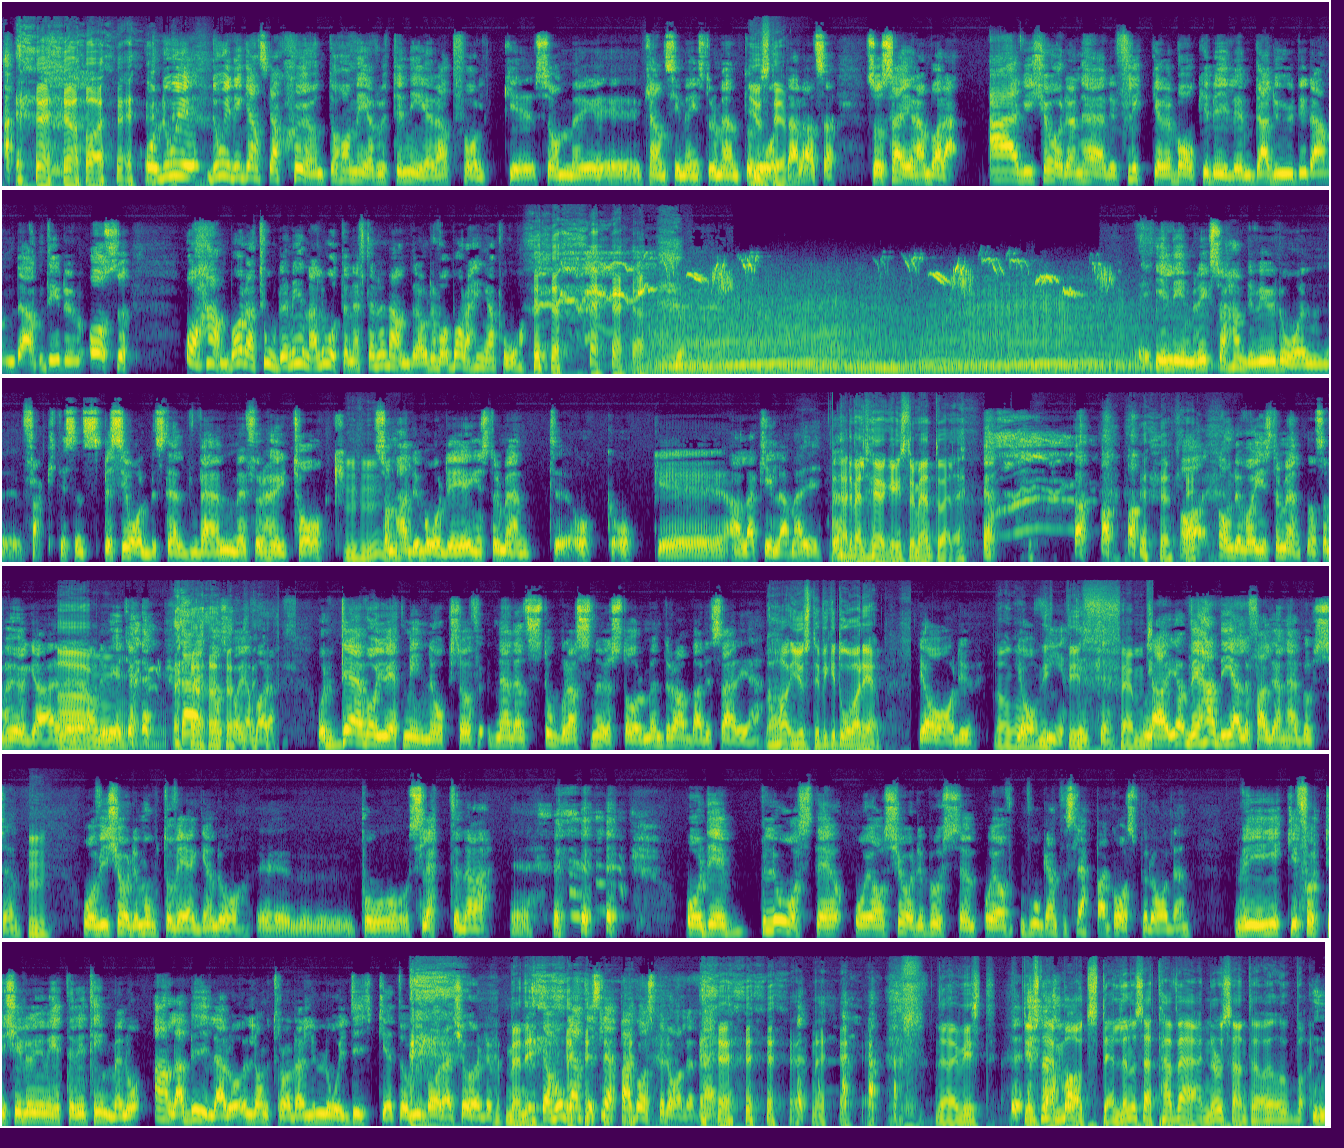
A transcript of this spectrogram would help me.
Och då är, då är det ganska skönt att ha mer rutinerat folk eh, som eh, kan sina instrument och Just låtar. Alltså. Så säger han bara äh, vi kör den här flickor bak i bilen, da du di dam dam di du. Och, så, och han bara tog den ena låten efter den andra och det var bara att hänga på. I Limerick så hade vi ju då en, faktiskt en specialbeställd van med förhöjt tak som hade både instrument och, och eh, alla killarna i. Du hade väldigt höga instrument då, eller? Ja, om det var instrumenten som var höga, eller, ja, det vet jag Nej, jag skojar bara. Och det var ju ett minne också, när den stora snöstormen drabbade Sverige. Jaha, just det. Vilket år var det? Ja du, Någon gång jag vet 95. inte. Ja, ja, vi hade i alla fall den här bussen. Mm. Och vi körde motorvägen då eh, på slätterna. Och det blåste och jag körde bussen och jag vågade inte släppa gaspedalen. Vi gick i 40 kilometer i timmen och alla bilar och långtradare låg i diket och vi bara körde. Men... Jag vågade inte släppa gaspedalen. Nej. nej. visst. Det är ju sådana här matställen och så här, taverner och sånt.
